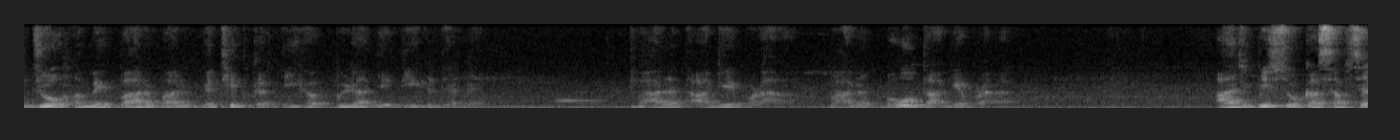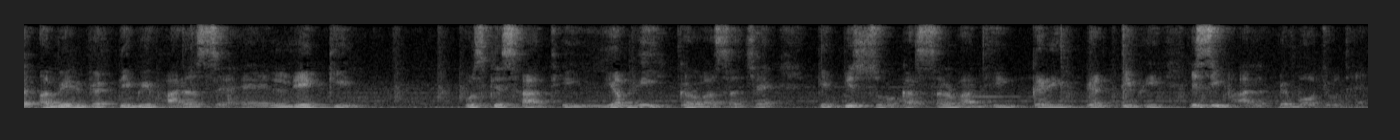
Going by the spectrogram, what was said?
जो हमें बार बार व्यथित करती है और पीड़ा देती है हृदय में। भारत आगे बढ़ा, भारत बहुत आगे बढ़ा। आज विश्व का सबसे अमीर व्यक्ति भी भारत से है, लेकिन उसके साथ ही यह भी कड़वा सच है कि विश्व का सर्वाधिक गरीब व्यक्ति भी इसी भारत में मौजूद है।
